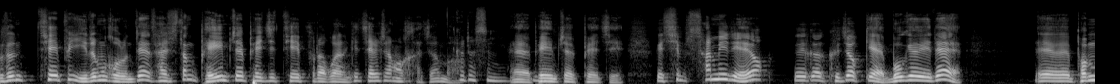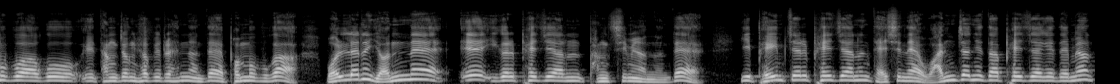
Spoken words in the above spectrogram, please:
무슨 TF 이름은 그런데 사실상 배임죄 폐지 TF라고 하는 게 제일 정확하죠. 뭐. 그렇습니다. 예, 배임죄 폐지. 13일이에요. 그러니까 그저께 목요일에 예, 법무부하고 이 당정 협의를 했는데 법무부가 원래는 연내에 이걸 폐지하는 방침이었는데 이 배임죄를 폐지하는 대신에 완전히 다 폐지하게 되면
